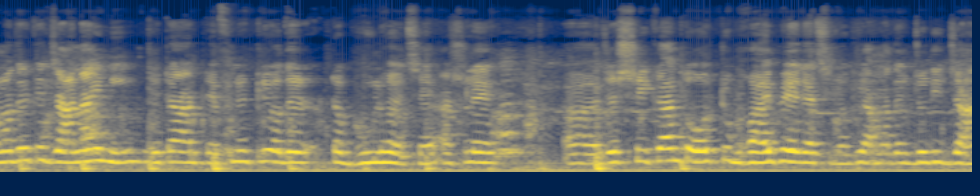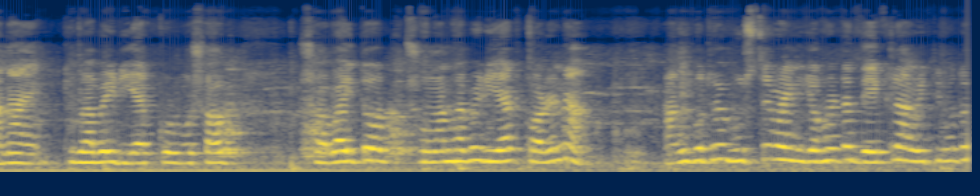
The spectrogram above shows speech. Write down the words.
আমাদেরকে জানায়নি যেটা ডেফিনেটলি ওদের একটা ভুল হয়েছে। আসলে যে শ্রীকান্ত, ও একটু ভয় পেয়ে গেছিল কি আমাদের যদি জানায়, কীভাবে রিয়াক্ট করব, সব, সবাই তো সমানভাবে রিয়াক্ট করে না। আমি প্রথমে বুঝতে পারিনি, যখন এটা দেখলাম, রীতিমতো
